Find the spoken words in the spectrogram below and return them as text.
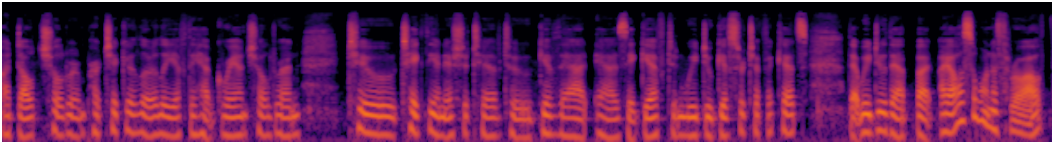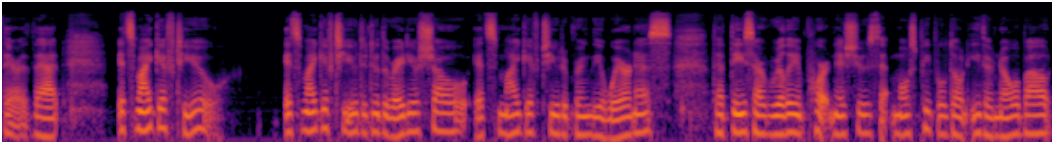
adult children, particularly if they have grandchildren, to take the initiative to give that as a gift. And we do gift certificates that we do that. But I also want to throw out there that it's my gift to you it's my gift to you to do the radio show. It's my gift to you to bring the awareness that these are really important issues that most people don't either know about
